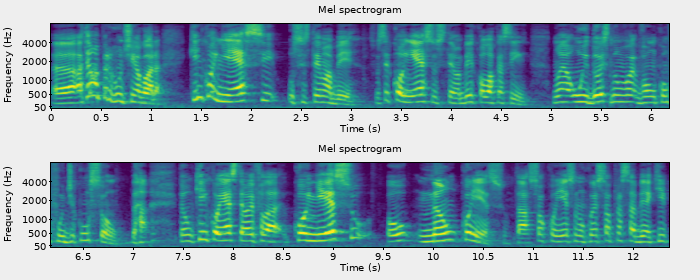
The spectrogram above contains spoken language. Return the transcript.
Ah, até uma perguntinha agora, quem conhece o Sistema B? Se você conhece o Sistema B, coloca assim, não é um e dois, senão vão confundir com som, tá? Então quem conhece, vai falar conheço ou não conheço, tá? Só conheço ou não conheço, só para saber aqui,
